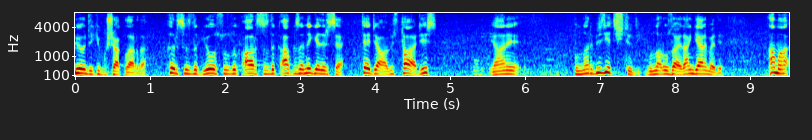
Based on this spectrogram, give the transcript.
bir önceki kuşaklarda. Hırsızlık, yolsuzluk, arsızlık, aklınıza ne gelirse tecavüz, taciz. Yani Bunları biz yetiştirdik. Bunlar uzaydan gelmedi. Ama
